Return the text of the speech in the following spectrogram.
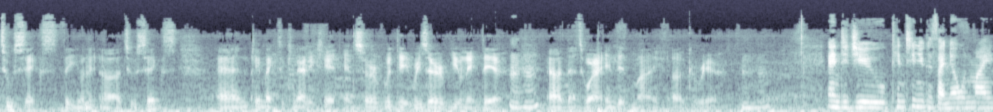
2-6, the unit uh, 2-6, and came back to Connecticut and served with the reserve unit there. Uh, that's where I ended my uh, career. And did you continue? Because I know when my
